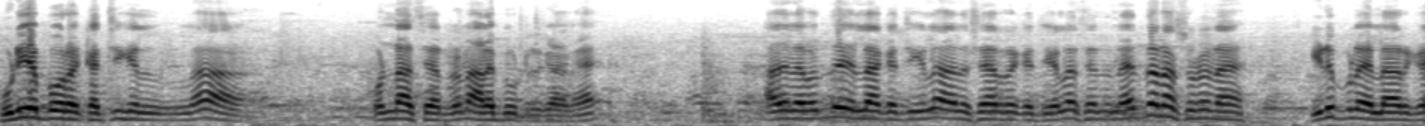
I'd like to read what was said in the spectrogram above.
முடிய போகிற கட்சிகள்லாம் ஒன்றா சேரணும்னு அனுப்பி விட்ருக்காங்க அதில் வந்து எல்லா கட்சிகளும் அதில் சேர்ற கட்சிகள்லாம் சேர்ந்து நேரத்தை நான் சொன்னேன் இடுப்பில் எல்லாருக்க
